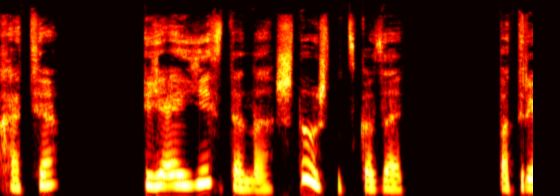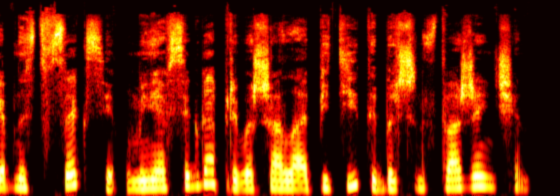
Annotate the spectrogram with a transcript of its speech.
Хотя я и есть она, что уж тут сказать. Потребность в сексе у меня всегда превышала аппетиты большинства женщин.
